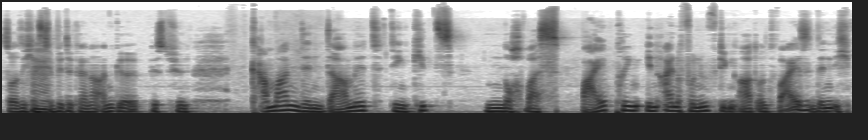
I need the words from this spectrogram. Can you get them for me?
soll sich jetzt hier bitte keiner angepisst fühlen. Kann man denn damit den Kids noch was beibringen in einer vernünftigen Art und Weise? Denn ich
